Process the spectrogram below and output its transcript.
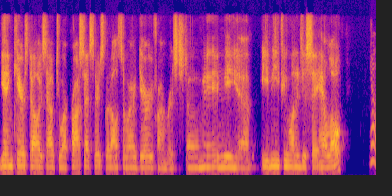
getting CARES dollars out to our processors, but also our dairy farmers. So maybe uh, E.B. if you want to just say hello. Yeah.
